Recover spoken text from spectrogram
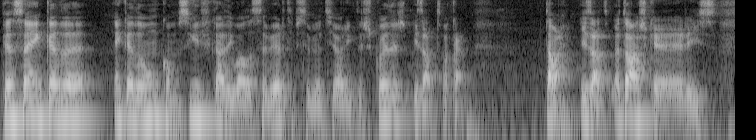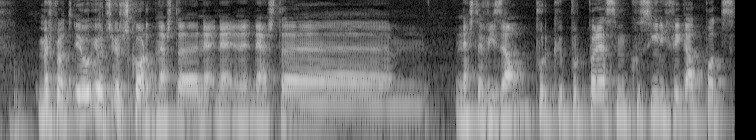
Pensei em cada, em cada um como significado igual a saber, tipo saber teórico das coisas. Exato, ok. Está bem, exato. Então acho que era isso. Mas pronto, eu, eu, eu discordo nesta, ne- ne- nesta, nesta visão, porque, porque parece-me que o significado pode ser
